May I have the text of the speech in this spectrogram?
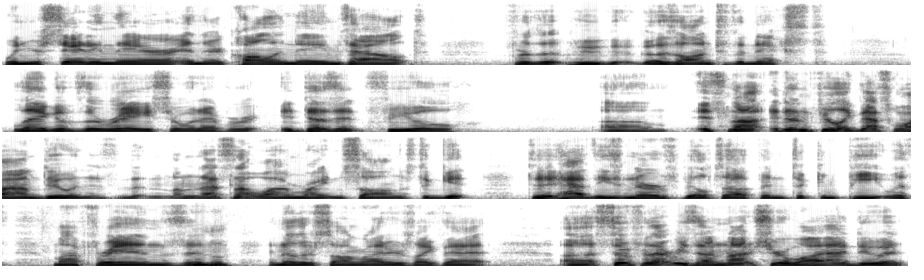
when you're standing there and they're calling names out for the who goes on to the next leg of the race or whatever it doesn't feel um, it's not it doesn't feel like that's why i'm doing this. That's not why i'm writing songs to get to have these nerves built up and to compete with my friends and and other songwriters like that. Uh, so for that reason i'm not sure why i do it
